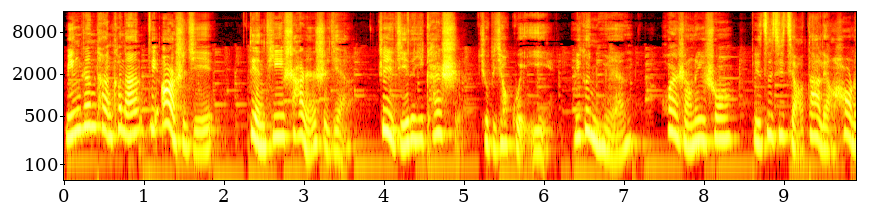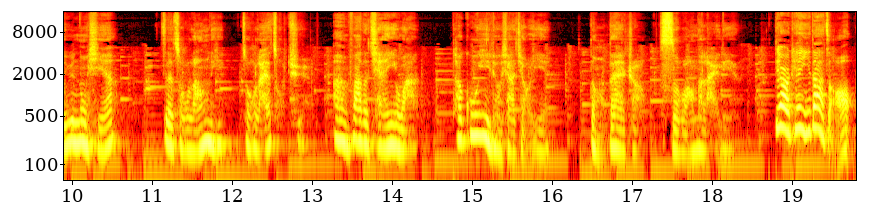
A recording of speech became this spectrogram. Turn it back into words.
名侦探柯南第二十集电梯杀人事件。这一集的一开始就比较诡异，一个女人换上了一双比自己脚大两号的运动鞋，在走廊里走来走去。案发的前一晚，她故意留下脚印，等待着死亡的来临。第二天一大早，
